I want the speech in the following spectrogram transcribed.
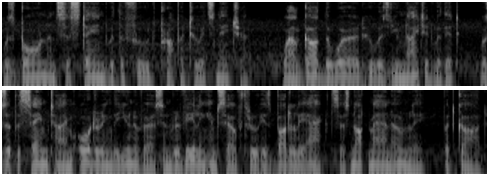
was born and sustained with the food proper to its nature, while God the Word, who was united with it, was at the same time ordering the universe and revealing himself through his bodily acts as not man only, but God.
